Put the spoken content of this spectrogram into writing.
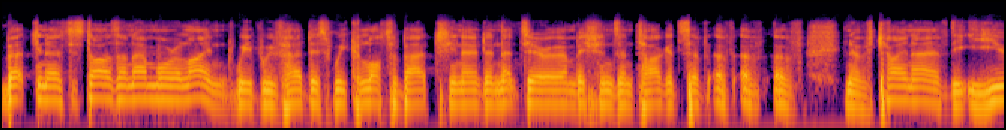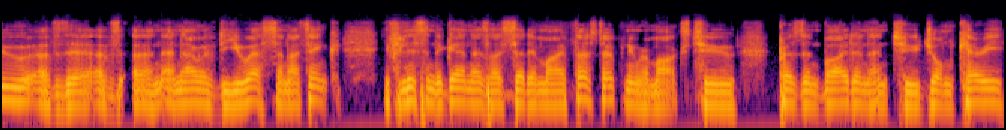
but you know, the stars are now more aligned. We've we've heard this week a lot about you know the net zero ambitions and targets of of, of, of you know of China, of the EU, of the of and, and now of the US. And I think if you listened again, as I said in my first opening remarks to President Biden and to John Kerry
